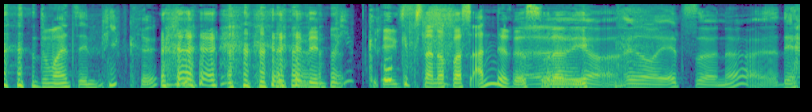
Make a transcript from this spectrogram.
du meinst den Piepgrill? den Piepgrill. Gibt's da noch was anderes oder wie? Äh, Ja, also jetzt, äh, ne? Der,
